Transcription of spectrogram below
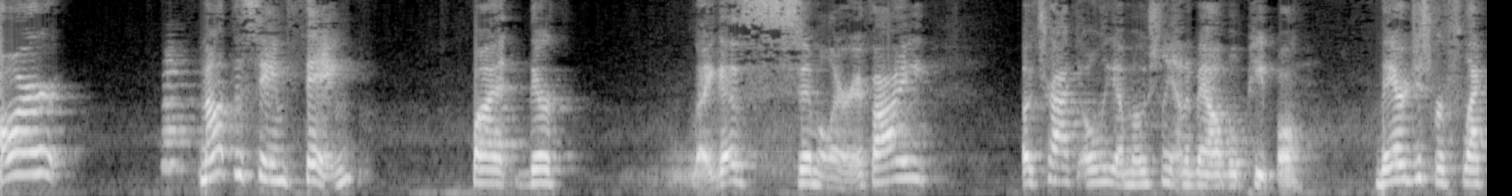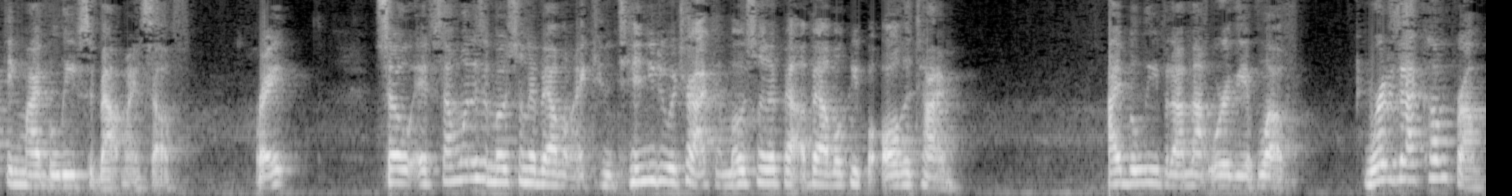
are not the same thing, but they're I guess similar. If I attract only emotionally unavailable people, they are just reflecting my beliefs about myself, right? So if someone is emotionally available and I continue to attract emotionally available people all the time, I believe that I'm not worthy of love. Where does that come from?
